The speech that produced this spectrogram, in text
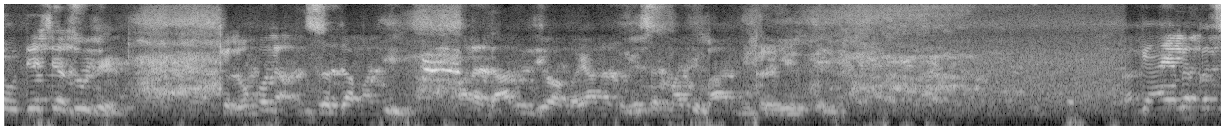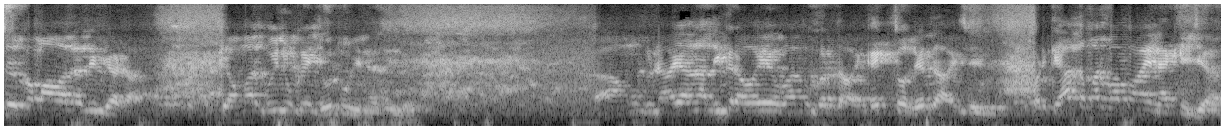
ઉદ્દેશ્ય શું છે? કે લોકોને અંધશ્રદ્ધામાંથી અને દારૂ જેવા ભયાનક વ્યસનમાંથી બહાર નીકળે થઈ કારણ કે આ અમે કશે કમાવા નથી બેઠા. કે અમારે કોઈનું કંઈ જોતું નથી. અમુક દીકરા હોય એ વાતો કરતા હોય, કંઈક તો લેતા હોય છે. પણ ક્યાં તમારા બાપા આ નાખી ગયા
